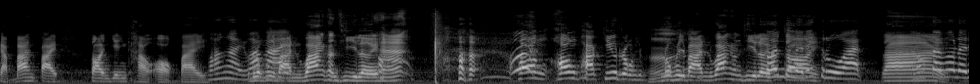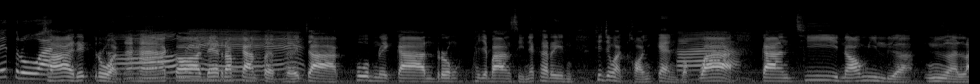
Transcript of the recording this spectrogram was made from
กลับบ้านไปตอนเย็นข่าวออกไป ว่าไงว่าโรงพไง ยาบาลว่างทันทีเลยฮะ ห้องห้องพักที่โรงโรงพยาบาลว่างทันทีเลยเติ้ลนะจก็อเลยยได้ตรวจใช่ น้องเติ้ลก็เลยได้ตรวจ ใช่ ได้ตรวจนะฮะ อ๋อก็แหมได้รับการเปิดเผยจากผู้อำนวยการโรงพยาบาลศรีนครินทร์ที่จังหวัดขอนแก่นค่ะ บอกว่า การที่น้องมีเหลือเหงื่อไหล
